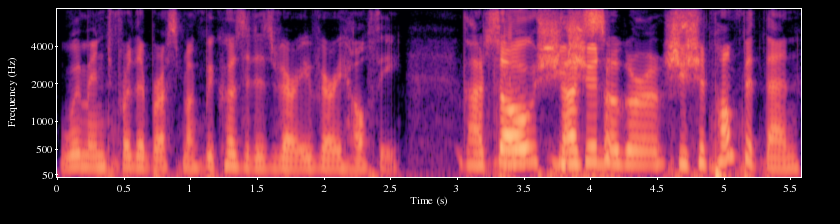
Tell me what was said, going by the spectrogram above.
women for their breast milk because it is very very healthy. That's So she that's should so gross. she should pump it then.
